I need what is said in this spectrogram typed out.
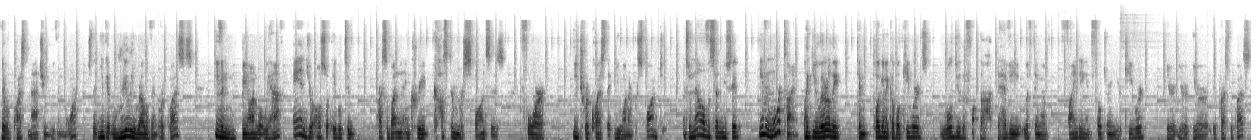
the request matching even more so that you get really relevant requests, even beyond what we have. And you're also able to press a button and create custom responses for each request that you want to respond to. And so now all of a sudden you save even more time. Like you literally can plug in a couple of keywords. We'll do the, the, heavy lifting of finding and filtering your keyword, your, your, your, your press requests.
